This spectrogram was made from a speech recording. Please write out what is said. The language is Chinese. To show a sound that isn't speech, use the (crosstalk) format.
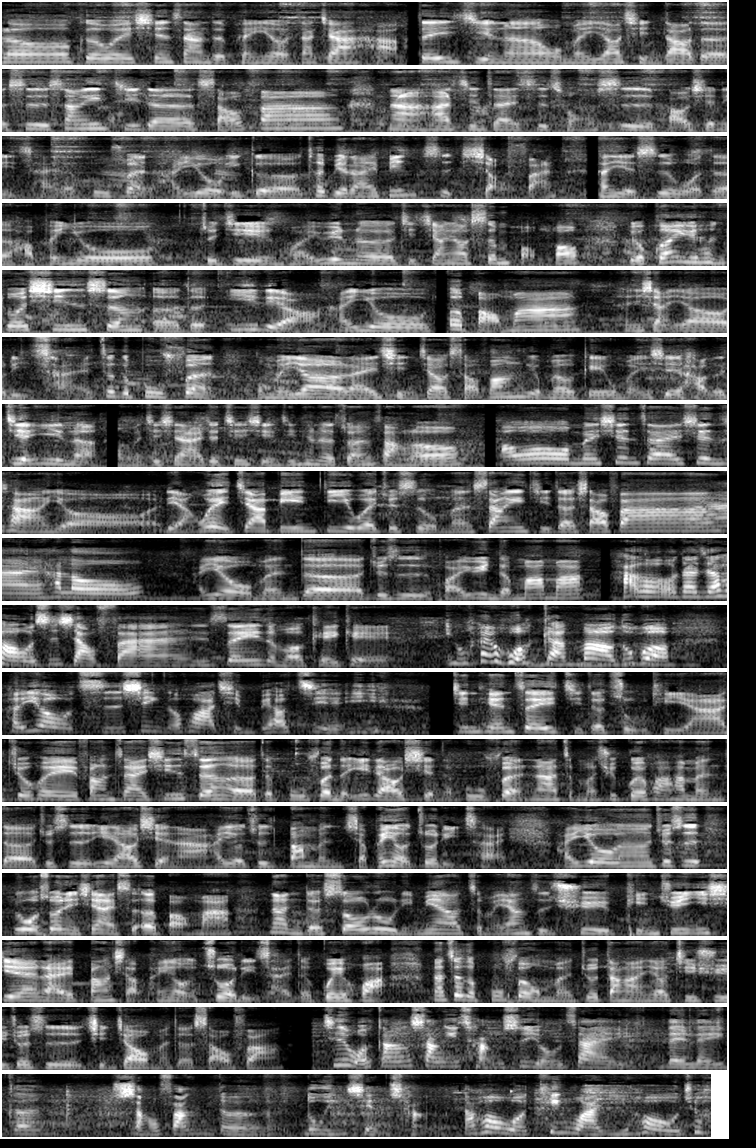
Hello，各位线上的朋友，大家好。这一集呢，我们邀请到的是上一集的韶芳，那他现在是从事保险理财的部分，还有一个特别来宾是小凡，他也是我的好朋友，最近怀孕了，即将要生宝宝，有关于很多新生儿的医疗，还有二宝妈很想要理财这个部分，我们要来请教小芳有没有给我们一些好的建议呢？我们接下来就进行今天的专访喽。好哦，我们现在现场有两位嘉宾，第一位就是我们上一集的小芳，嗨，Hello，还有我们的就是怀孕的妈妈，Hello，大家好，我是小凡。声音怎么 K K？因为我感冒，如果很有磁性的话，请不要介意。今天这一集的主题啊，就会放在新生儿的部分的医疗险的部分。那怎么去规划他们的就是医疗险啊？还有就是帮我们小朋友做理财。还有呢，就是如果说你现在是二宝妈，那你的收入里面要怎么样子去平均一些来帮小朋友做理财的规划？那这个部分我们就当然要继续就是请教我们的韶芳。其实我刚刚上一场是有在蕾蕾跟小芳的录音现场，然后我听完以后，我就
